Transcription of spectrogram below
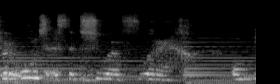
Vir ons is dit so 'n voorreg om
